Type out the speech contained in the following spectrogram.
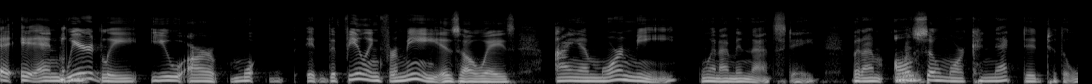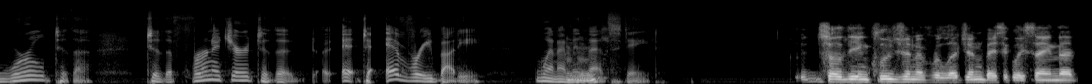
and weirdly you are more it, the feeling for me is always i am more me when i'm in that state but i'm also more connected to the world to the to the furniture to the uh, to everybody when i'm in that state So the inclusion of religion, basically saying that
